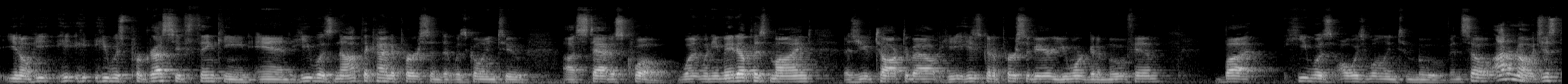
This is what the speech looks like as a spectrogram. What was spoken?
you know, he, he, he was progressive thinking and he was not the kind of person that was going to uh, status quo. When, when he made up his mind, as you've talked about, he, he's going to persevere. You weren't going to move him. But he was always willing to move. And so, I don't know, It just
